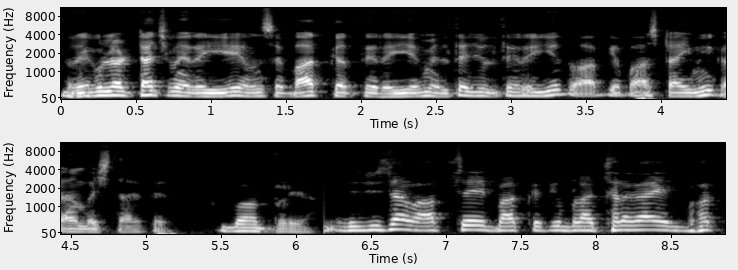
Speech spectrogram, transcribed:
रेगुलर टच में रहिए उनसे बात करते रहिए मिलते जुलते रहिए तो आपके पास टाइम ही कहाँ बचता है फिर। बहुत बढ़िया। रिजवी साहब आपसे बात करके बड़ा अच्छा लगा। एक बहुत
